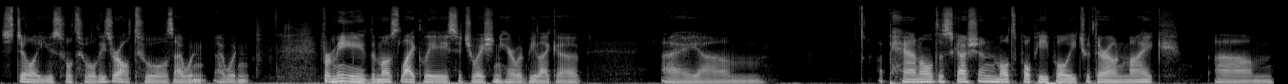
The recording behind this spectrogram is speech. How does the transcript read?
still a useful tool. These are all tools. I wouldn't I wouldn't for me, the most likely situation here would be like a a um, a panel discussion, multiple people, each with their own mic. Um,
